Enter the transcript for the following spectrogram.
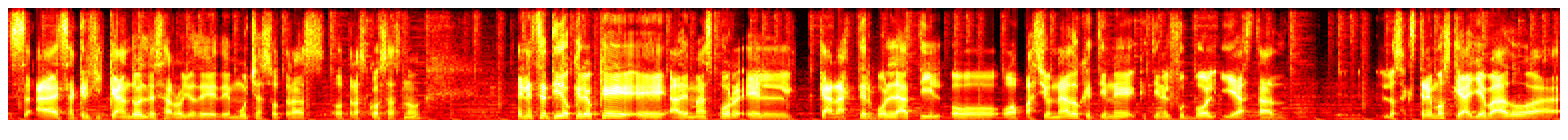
sacrificando el desarrollo de, muchas otras, otras cosas, ¿no? En ese sentido, creo que eh, además por el carácter volátil o, apasionado que tiene, que tiene el fútbol y hasta eh, los extremos que ha llevado a,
